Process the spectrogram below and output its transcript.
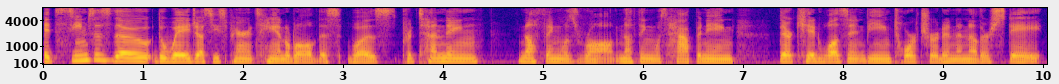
it seems as though the way Jessi's parents handled all of this was pretending nothing was wrong, nothing was happening, their kid wasn't being tortured in another state.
